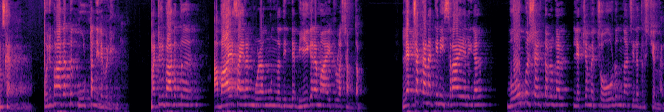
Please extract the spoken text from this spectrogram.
നമസ്കാരം. ഒരു ഭാഗത്ത് കൂട്ട നിലവിളി മറ്റൊരു ഭാഗത്ത് അപായ സൈറൻ മുഴങ്ങുന്നതിന്റെ ഭീകരമായിട്ടുള്ള ശബ്ദം. ലക്ഷക്കണക്കിന് ഇസ്രായേലികൾ ബോംബ് ഷെൽട്ടറുകൾ ലക്ഷ്യം വെച്ച് ഓടുന്ന ചില ദൃശ്യങ്ങൾ.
